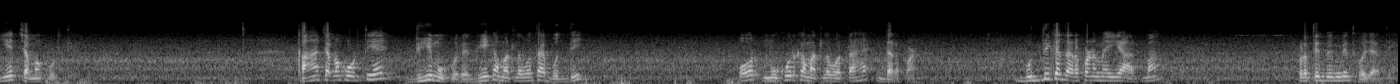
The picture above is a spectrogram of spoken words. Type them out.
ये चमक उठती है। कहाँ चमक उठती है? धी मुकुर है। धी का मतलब होता है बुद्धि और मुकुर का मतलब होता है दर्पण। बुद्धि के दर्पण में यह आत्मा प्रतिबिंबित हो जाती है।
